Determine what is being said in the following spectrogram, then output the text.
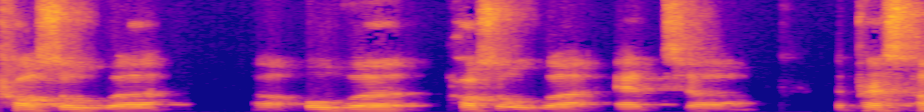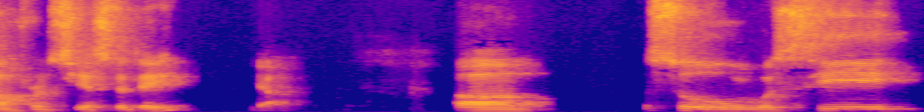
crossover uh, over crossover at uh, the press conference yesterday. Yeah, um, so we will see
